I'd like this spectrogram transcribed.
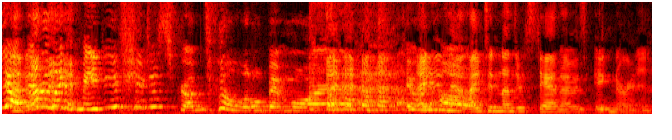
Yeah, they were like, maybe if you just scrubbed it a little bit more, it would I didn't know. I didn't understand. I was ignorant.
